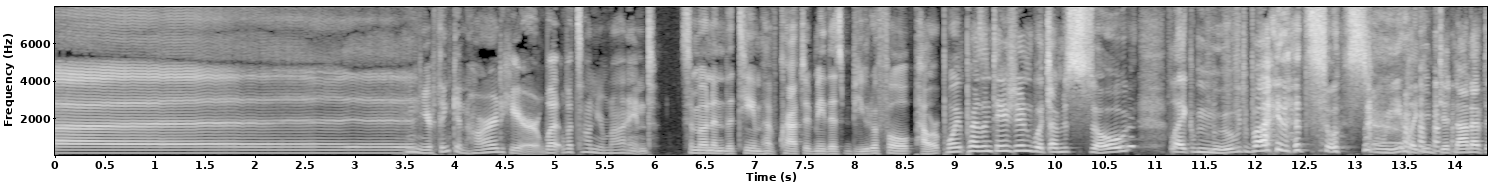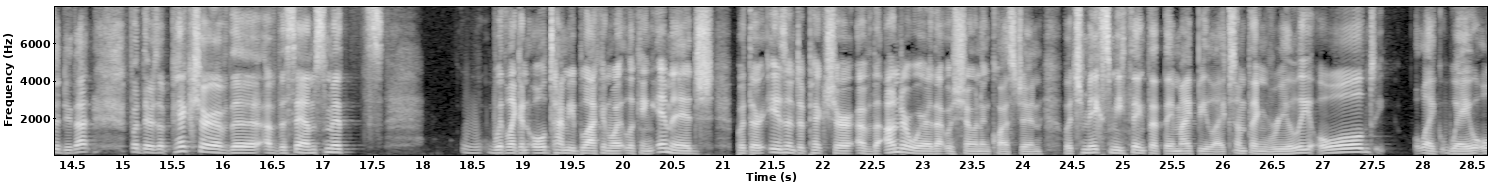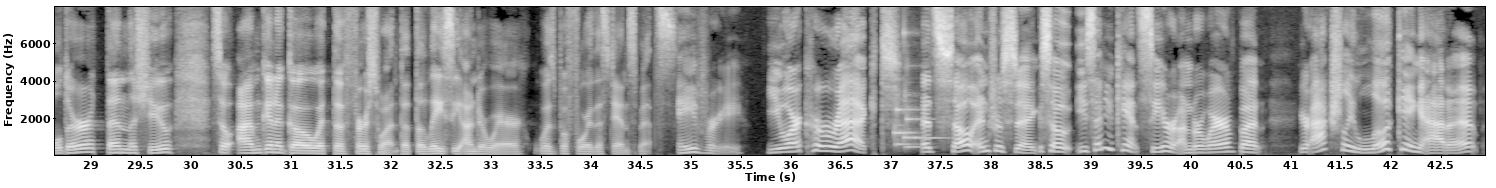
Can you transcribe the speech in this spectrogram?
Hmm, you're thinking hard here. What what's on your mind? Simone and the team have crafted me this beautiful PowerPoint presentation, which I'm so like moved by. That's so sweet. Like you did not have to do that. But there's a picture of the of the Sam Smiths with like an old timey black and white looking image, but there isn't a picture of the underwear that was shown in question, which makes me think that they might be like something really old, like way older than the shoe. So I'm gonna go with the first one that the lacy underwear was before the Stan Smiths. Avery. You are correct. It's so interesting. So you said you can't see her underwear, but you're actually looking at it.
